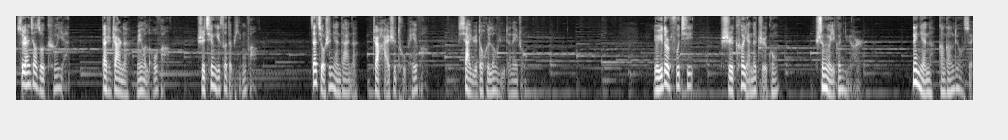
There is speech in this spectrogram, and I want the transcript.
虽然叫做科研，但是这儿呢没有楼房，是清一色的平房。在九十年代呢，这儿还是土坯房，下雨都会漏雨的那种。有一对夫妻，是科研的职工，生有一个女儿，那年呢刚刚六岁，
